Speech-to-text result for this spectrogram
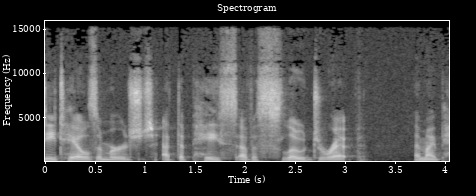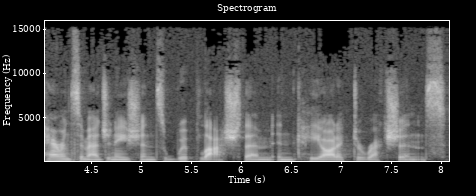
Details emerged at the pace of a slow drip, and my parents' imaginations whiplashed them in chaotic directions.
